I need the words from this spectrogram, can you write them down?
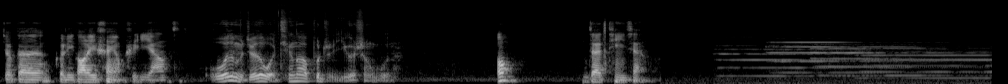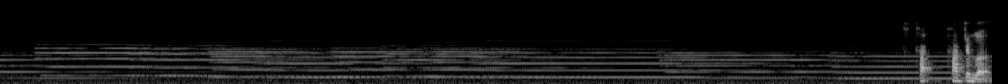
就跟格里高利圣咏是一样子的。我怎么觉得我听到不止一个声部呢？哦，你再听一下。它它这个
